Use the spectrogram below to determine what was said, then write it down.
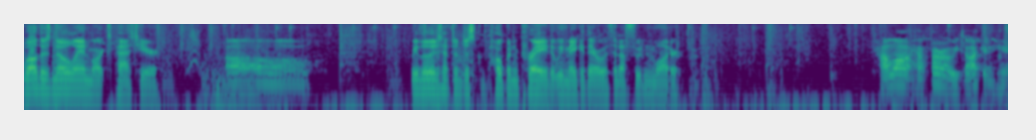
Well, there's no landmarks past here. Oh. We literally just have to just hope and pray that we make it there with enough food and water. How long? How far are we talking here?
